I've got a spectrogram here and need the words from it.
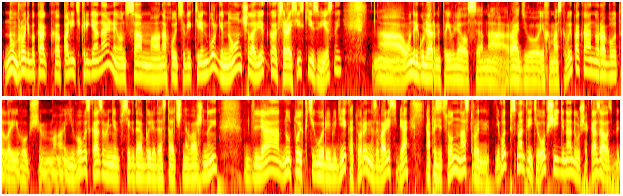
Ну, он вроде бы как политик региональный, он сам э, находится в Екатеринбурге, но он человек э, всероссийский известный. А, он регулярно появлялся на радио «Эхо Москвы», пока оно работало, и, в общем, его высказывания всегда были достаточно важны для, ну, той категории людей, которые называли себя оппозиционно настроенными. И вот посмотрите, общее единодушие. Казалось бы,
